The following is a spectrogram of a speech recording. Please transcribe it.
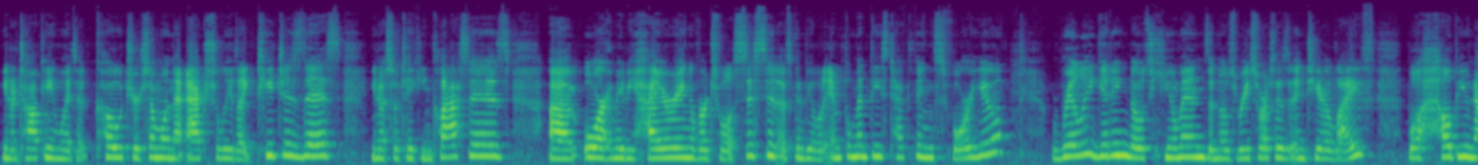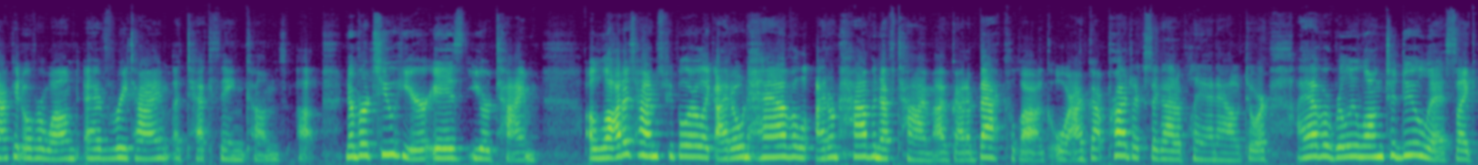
you know, talking with a coach or someone that actually like teaches this, you know, so taking classes, um, or maybe hiring a virtual assistant that's going to be able to implement these tech things for you really getting those humans and those resources into your life will help you not get overwhelmed every time a tech thing comes up. Number 2 here is your time. A lot of times people are like I don't have a, I don't have enough time. I've got a backlog or I've got projects I got to plan out or I have a really long to-do list. Like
